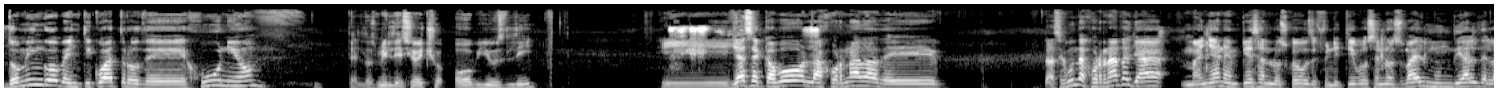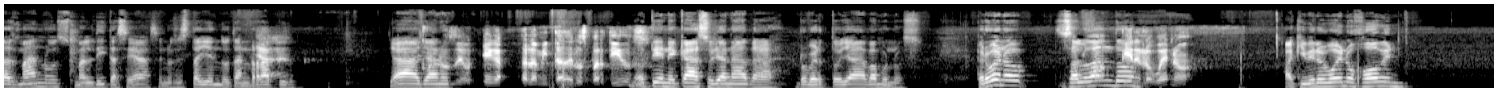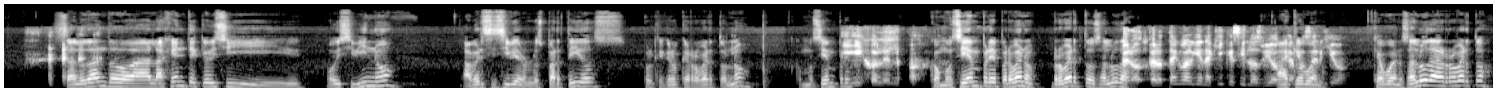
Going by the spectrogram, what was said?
Domingo 24 de junio del 2018, obviously. Y ya se acabó la jornada de... La segunda jornada, ya mañana empiezan los juegos definitivos. Se nos va el mundial de las manos, maldita sea, se nos está yendo tan rápido. Ya, ya no. Llega a la mitad de los partidos. No tiene caso ya nada, Roberto, ya vámonos. Pero bueno, saludando. Viene lo bueno. Aquí viene el bueno, joven. Saludando a la gente que hoy sí, hoy sí vino. A ver si sí vieron los partidos. Porque creo que Roberto no. Como siempre. Híjole, no. Como siempre. Pero bueno, Roberto, saluda. Pero, pero tengo alguien aquí que sí los vio, ah, Carlos qué bueno. Sergio. Qué bueno. Saluda, Roberto.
